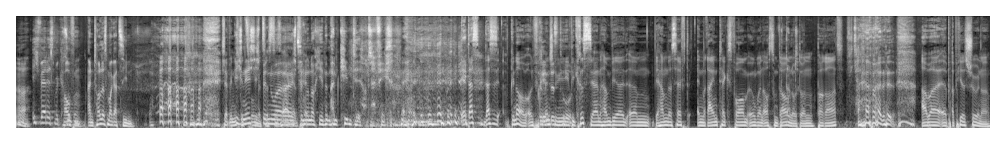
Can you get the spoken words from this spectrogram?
Ah. Ich werde es mir kaufen. Ein tolles Magazin. Ich habe ihn nicht Ich nicht, ich bin nur, ich bin nur noch hier mit meinem Kindle unterwegs. ja, das, das ist, genau. Und für Print Menschen wie, wie Christian haben wir, ähm, wir haben das Heft in rein Textform irgendwann auch zum Download dann parat. Aber äh, Papier ist schöner.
